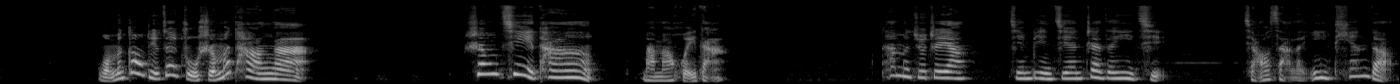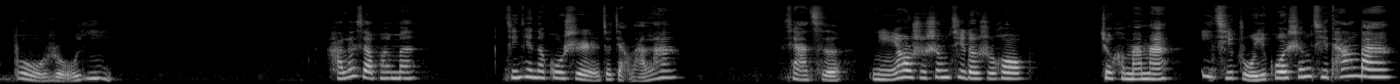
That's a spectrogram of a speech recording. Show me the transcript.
我们到底在煮什么汤啊？生气汤，妈妈回答。他们就这样肩并肩站在一起，搅洒了一天的不如意。好了，小朋友们，今天的故事就讲完啦。下次你要是生气的时候，就和妈妈一起煮一锅生气汤吧。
